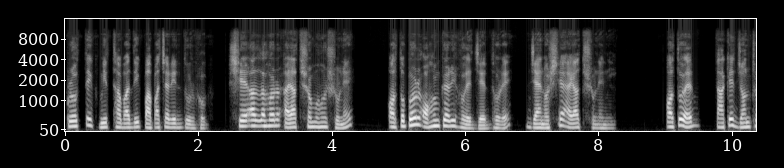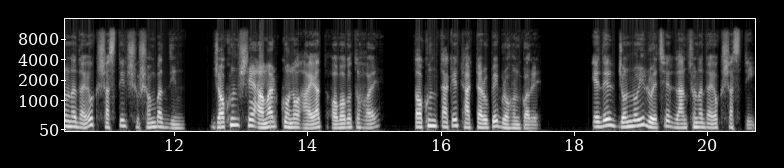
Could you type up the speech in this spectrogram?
প্রত্যেক মিথ্যাবাদী পাপাচারীর দুর্ভোগ। সে আল্লাহর আয়াতসমূহ শুনে, অতপর অহংকারী হয়ে জেদ ধরে, যেন সে আয়াত শুনেনি। অতএব, তাকে যন্ত্রণাদায়ক শাস্তির সুসংবাদ দিন। যখন সে আমার কোনো আয়াত অবগত হয় তখন তাকে ঠাট্টারূপে গ্রহণ করে। এদের জন্যই রয়েছে লাঞ্ছনাদায়ক শাস্তি।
